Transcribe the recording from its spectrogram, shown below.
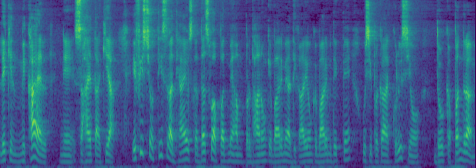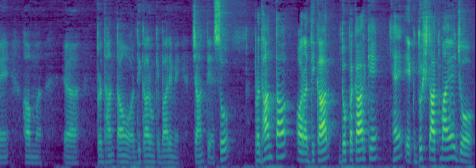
लेकिन मिखाइल ने सहायता किया। इफिसियों तीसरा अध्याय, उसका दसवां पद में हम प्रधानों के बारे में, अधिकारियों के बारे में देखते हैं। उसी प्रकार कुलूसियों दो का पंद्रह में हम प्रधानताओं और अधिकारों के बारे में जानते हैं। सो, प्रधानता और अधिकार दो प्रकार के हैं। एक दुष्ट आत्माएँ जो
